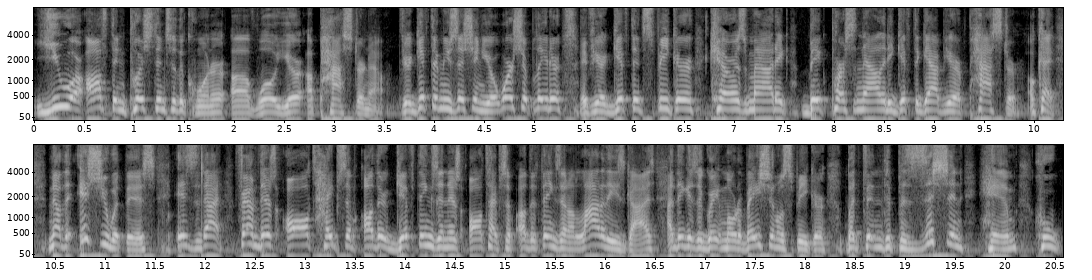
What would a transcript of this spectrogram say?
you are often pushed into the corner of, well, you're a pastor now. If you're a gifted musician, you're a worship leader. If you're a gifted speaker, charismatic, big personality, gifted gab, you're a pastor. Okay. Now, the issue with this is that, fam, there's all types of other giftings and there's all types of other things. And a lot of these guys, I think, is a great motivational speaker, but then to position him who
